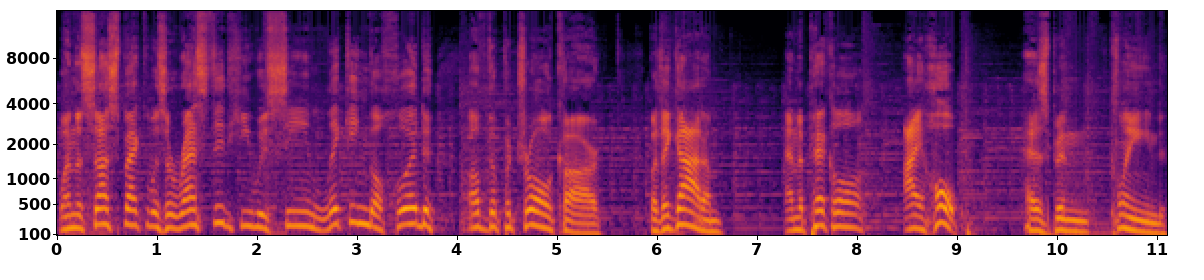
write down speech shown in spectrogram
When the suspect was arrested, he was seen licking the hood of the patrol car, but they got him. And the pickle, I hope, has been cleaned,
